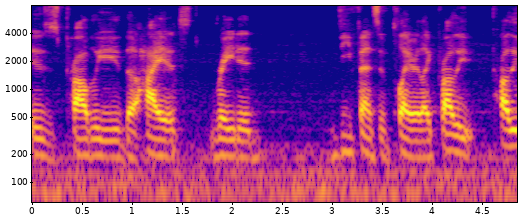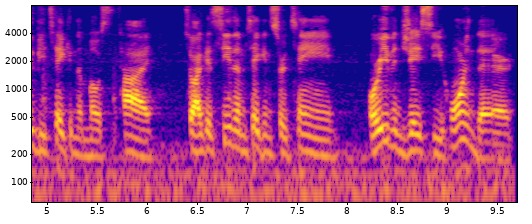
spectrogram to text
is probably the highest rated defensive player, like probably probably be taking the most high. So I could see them taking Surtain or even Jaycee Horn there,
